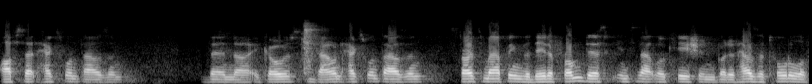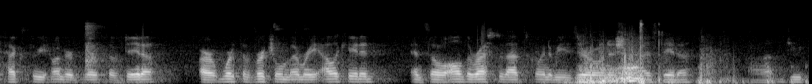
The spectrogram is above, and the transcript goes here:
offset hex 1000, then uh, it goes down hex 1000, starts mapping the data from disk into that location, but it has a total of hex 300 worth of data, or worth of virtual memory allocated. And so all the rest of that's going to be zero initialized data uh, due,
